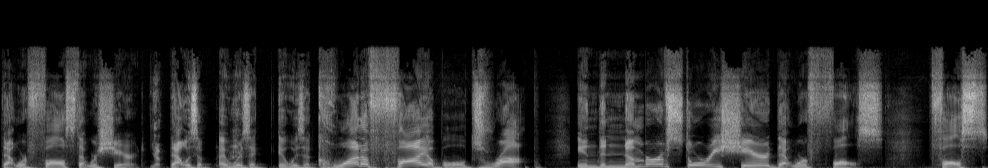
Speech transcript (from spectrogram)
that were false that were shared. Yep. That was a it was a it was a quantifiable drop in the number of stories shared that were false. False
